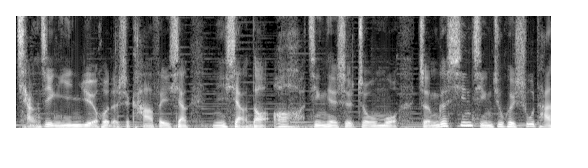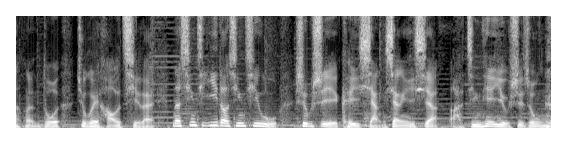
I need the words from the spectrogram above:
强劲音乐。或者是咖啡香，你想到哦，今天是周末，整个心情就会舒坦很多，就会好起来。那星期一到星期五，是不是也可以想象一下啊？今天又是周末，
